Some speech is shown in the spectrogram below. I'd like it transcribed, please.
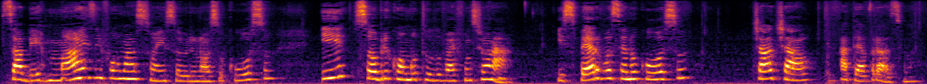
saber mais informações sobre o nosso curso e sobre como tudo vai funcionar. Espero você no curso. Tchau, tchau. Até a próxima.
